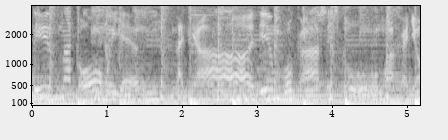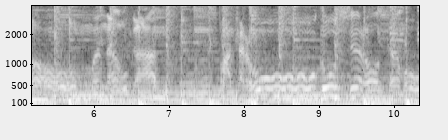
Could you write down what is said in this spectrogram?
ты знакомые Засядем в букашечку, махнем наугад По кругу широкому,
